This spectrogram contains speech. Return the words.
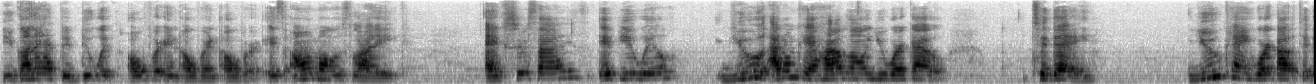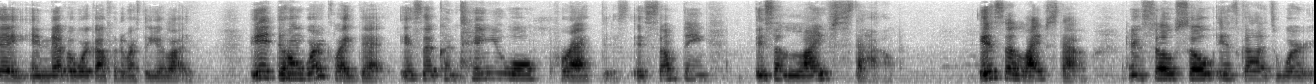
You're going to have to do it over and over and over. It's almost like exercise, if you will. You I don't care how long you work out today. You can't work out today and never work out for the rest of your life. It don't work like that. It's a continual practice. It's something it's a lifestyle. It's a lifestyle. And so, so is God's word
